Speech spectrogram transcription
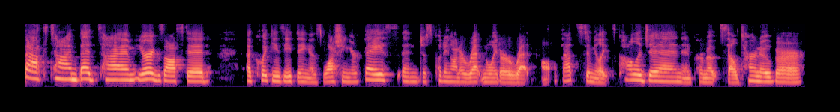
bath time, bedtime, you're exhausted. A quick, easy thing is washing your face and just putting on a retinoid or a retinol. That stimulates collagen and promotes cell turnover,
